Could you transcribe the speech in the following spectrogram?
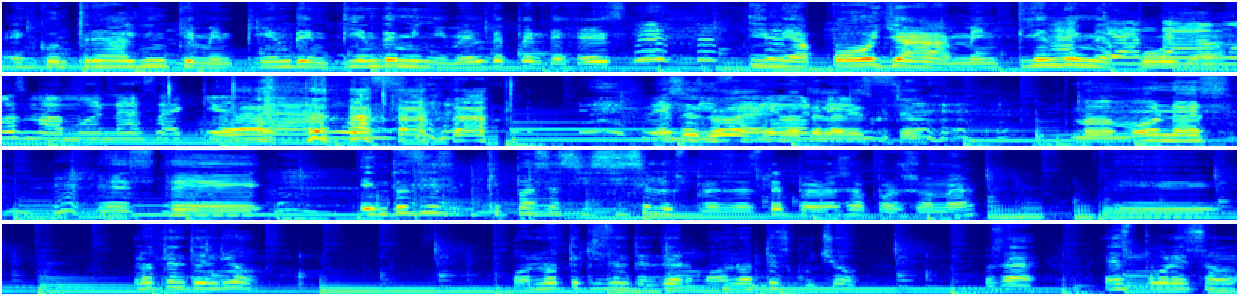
Encontré a alguien que me entiende, entiende mi nivel de pendejez y me apoya, me entiende y me aquí apoya. andamos, mamonas, aquí andamos. Esa es nueva, ¿eh? No te la había escuchado. Mamonas. Este. Entonces, ¿qué pasa si sí se lo expresaste, pero esa persona eh, no te entendió? O no te quiso entender, o no te escuchó. O sea, es por eso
